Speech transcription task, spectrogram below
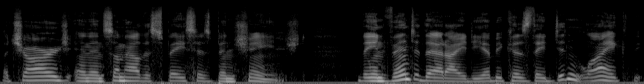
a charge and then somehow the space has been changed. They invented that idea because they didn't like the,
